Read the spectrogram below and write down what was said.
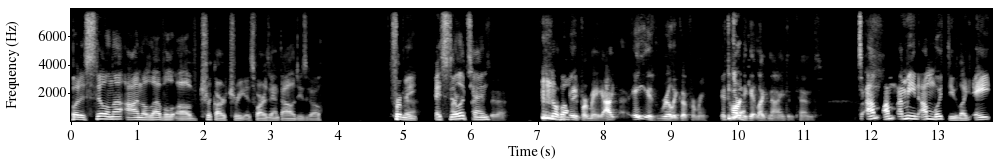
but it's still not on the level of Trick or Treat as far as anthologies go. For me, it's still I- a ten. Still but eight for me. I eight is really good for me. It's hard Yeah. to get like nines and tens. So I'm, I'm, I mean, I'm with you. Like eight,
